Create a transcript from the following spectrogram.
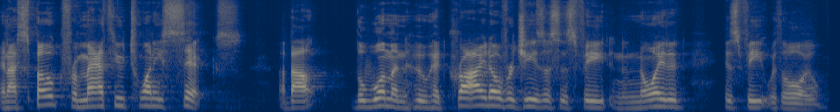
and I spoke from Matthew 26 about the woman who had cried over Jesus' feet and anointed his feet with oil,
